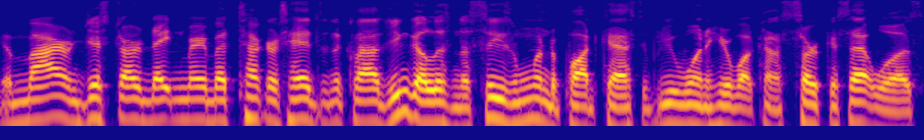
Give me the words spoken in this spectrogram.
Know, Myron just started dating Mary Beth Tucker's Heads in the Clouds. You can go listen to season one of the podcast if you want to hear what kind of circus that was.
